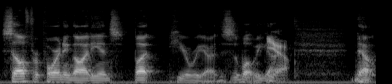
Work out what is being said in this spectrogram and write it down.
self reporting audience, but here we are. This is what we got. Yeah. Now,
